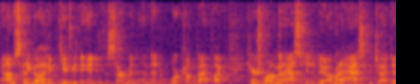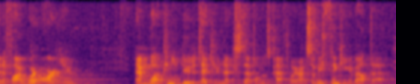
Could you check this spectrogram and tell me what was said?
And I'm just going to go ahead and give you the end of the sermon, and then we'll come back. Like, here's what I'm going to ask you to do I'm going to ask you to identify where are you, and what can you do to take your next step on this pathway, right? So be thinking about that.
